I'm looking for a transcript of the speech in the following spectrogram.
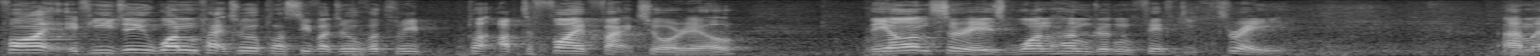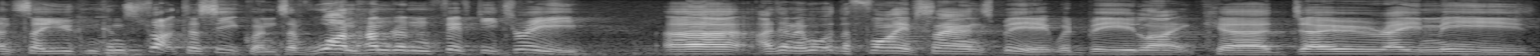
five, if you do 1 factorial plus 2 factorial plus 3 up to 5 factorial, the answer is 153. Um, and so you can construct a sequence of 153. Uh, I don't know, what would the five sounds be? It would be like uh, do, re, mi,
